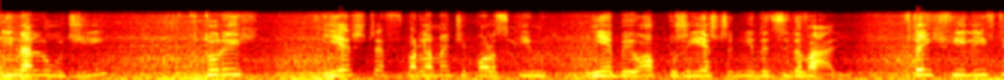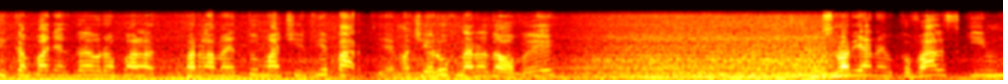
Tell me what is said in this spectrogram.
i na ludzi, których jeszcze w parlamencie polskim nie było, którzy jeszcze nie decydowali. W tej chwili w tych kampaniach do Europarlamentu macie dwie partie. Macie Ruch Narodowy z Marianem Kowalskim,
